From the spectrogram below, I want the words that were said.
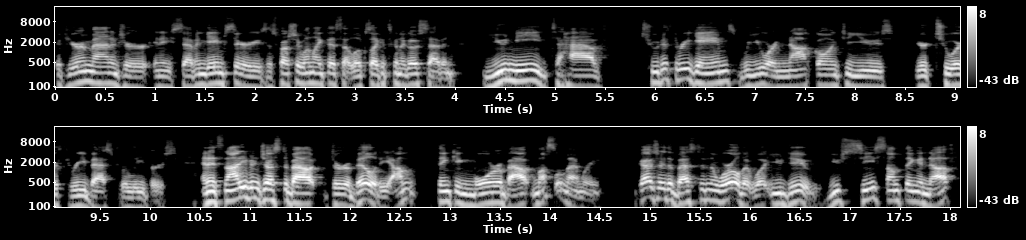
if you're a manager in a seven game series, especially one like this that looks like it's going to go seven, you need to have two to three games where you are not going to use your two or three best relievers. And it's not even just about durability. I'm thinking more about muscle memory. You guys are the best in the world at what you do. You see something enough,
